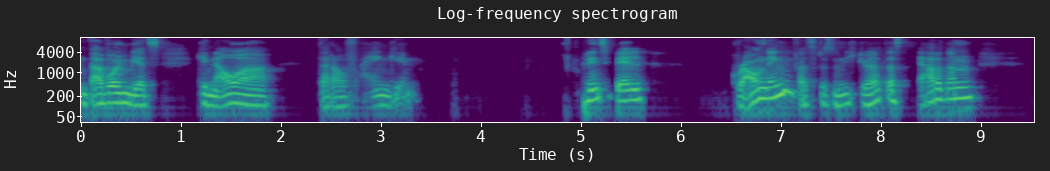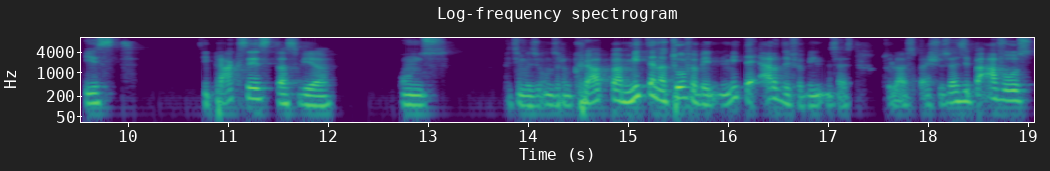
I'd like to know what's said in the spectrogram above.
Und da wollen wir jetzt genauer darauf eingehen. Prinzipiell Grounding, falls du das noch nicht gehört hast, Erden ist die Praxis, dass wir uns bzw. unseren Körper mit der Natur verbinden, mit der Erde verbinden. Das heißt, du läufst beispielsweise barfuß,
